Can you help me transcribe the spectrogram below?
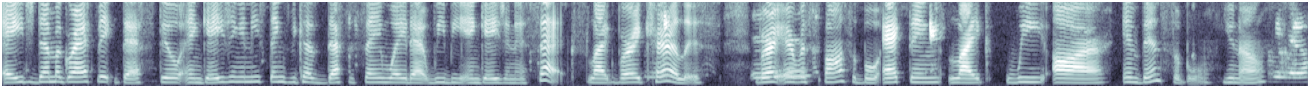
age demographic that's still engaging in these things because that's the same way that we be engaging in sex like very careless, very Mhm. irresponsible, acting like we are invincible, you know? Yeah.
